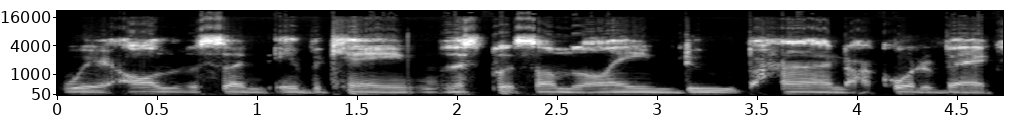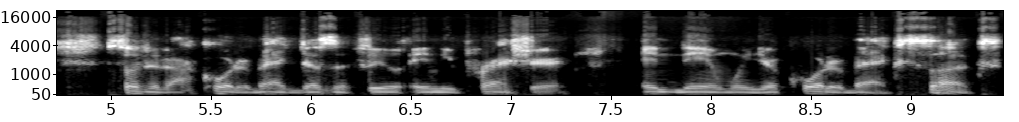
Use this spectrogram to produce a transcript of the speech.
where all of a sudden it became, let's put some lame dude behind our quarterback so that our quarterback doesn't feel any pressure. And then when your quarterback sucks,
